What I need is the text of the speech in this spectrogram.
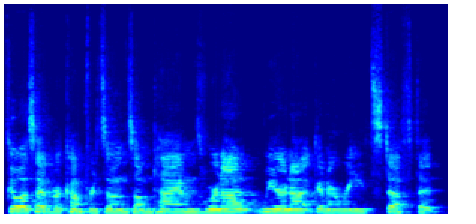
go outside of our comfort zone sometimes. We're not we are not going to read stuff that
